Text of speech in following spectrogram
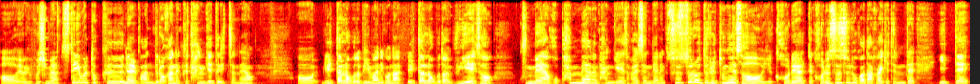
어, 여기 보시면 스테이블 토큰을 만들어가는 그 단계들 있잖아요. 어, 1달러보다 미만이거나 1달러보다 위에서 구매하고 판매하는 단계에서 발생되는 수수료들을 통해서 이게 거래할 때 거래 수수료가 나가게 되는데 이때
